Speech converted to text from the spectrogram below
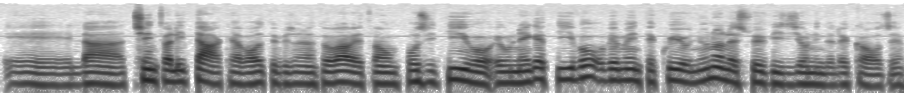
eh, la centralità che a volte bisogna trovare tra un positivo e un negativo, ovviamente qui ognuno ha le sue visioni delle cose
